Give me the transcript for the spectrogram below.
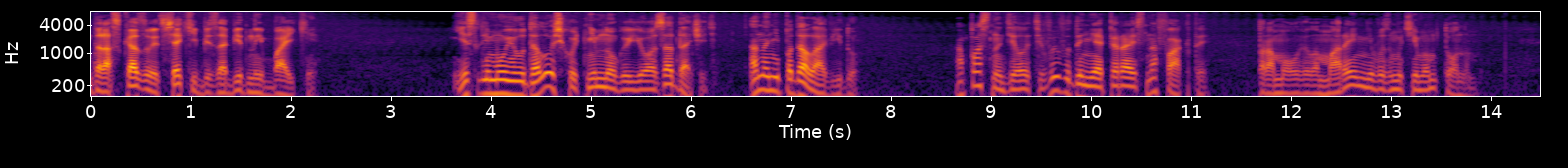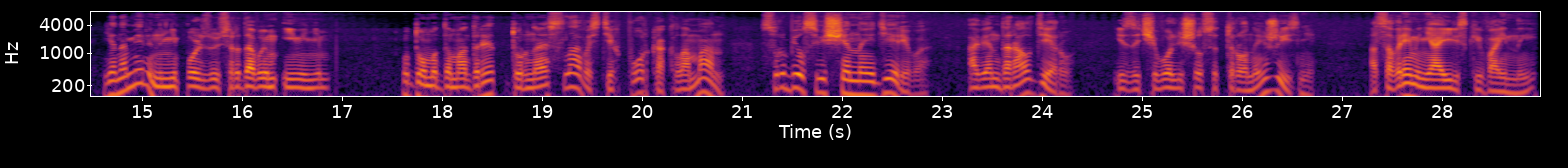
да рассказывает всякие безобидные байки. Если ему и удалось хоть немного ее озадачить, она не подала виду. «Опасно делать выводы, не опираясь на факты», — промолвила Морейн невозмутимым тоном. «Я намеренно не пользуюсь родовым именем. У дома Домадрет дурная слава с тех пор, как Ламан срубил священное дерево, а Вендералдеру, из-за чего лишился трона и жизни, а со времени Аильской войны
